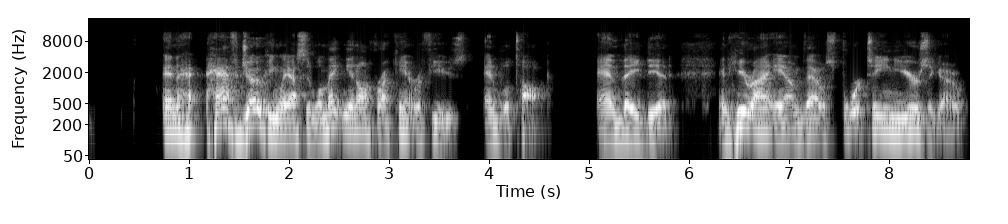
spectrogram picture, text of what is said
and ha- half jokingly, I said, Well, make me an offer I can't refuse and we'll talk. And they did. And here I am. That was 14 years ago.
